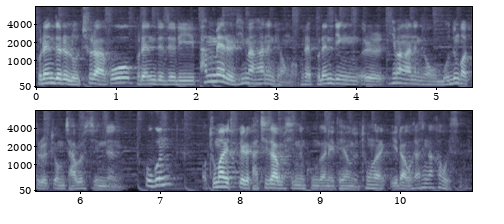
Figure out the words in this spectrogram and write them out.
브랜드를 노출하고 브랜드들이 판매를 희망하는 경우, 그래 브랜딩을 희망하는 경우 모든 것들을 좀 잡을 수 있는 혹은 두 마리 토끼를 같이 잡을 수 있는 공간이 대형 유통이라고 생각하고 있습니다.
